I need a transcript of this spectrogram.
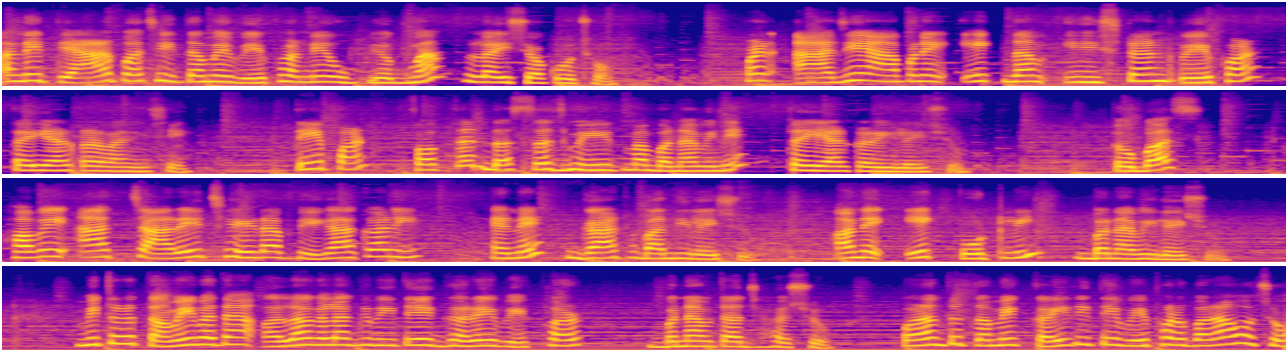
અને ત્યાર પછી તમે વેફરને ઉપયોગમાં લઈ શકો છો. પણ આજે આપણે એકદમ ઇન્સ્ટન્ટ વેફર તૈયાર કરવાની છે. તે પણ ફક્ત દસ જ મિનિટમાં બનાવીને તૈયાર કરી લઈશું. તો બસ, હવે આ ચારે છેડા ભેગા કરી એને ગાંઠ બાંધી લઈશું અને એક પોટલી બનાવી લઈશું. મિત્રો, તમે બધા અલગ અલગ રીતે ઘરે વેફર બનાવતા જ હશો. પરંતુ તમે કઈ રીતે વેફર બનાવો છો,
